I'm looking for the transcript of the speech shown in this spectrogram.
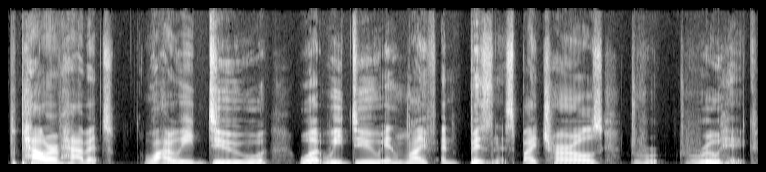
the Power of Habit. Why we do what we do in life and business by Charles Duhigg.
